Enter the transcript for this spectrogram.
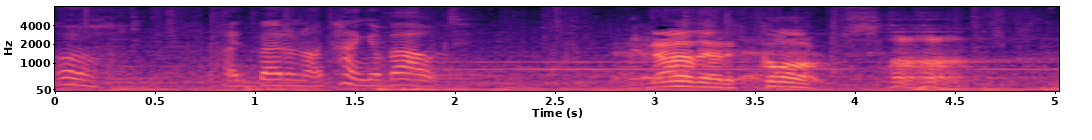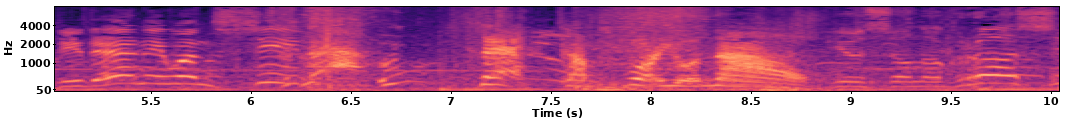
Oh, I'd better not hang about. Another corpse. Did anyone see that? That comes for you now. Più sono grossi,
